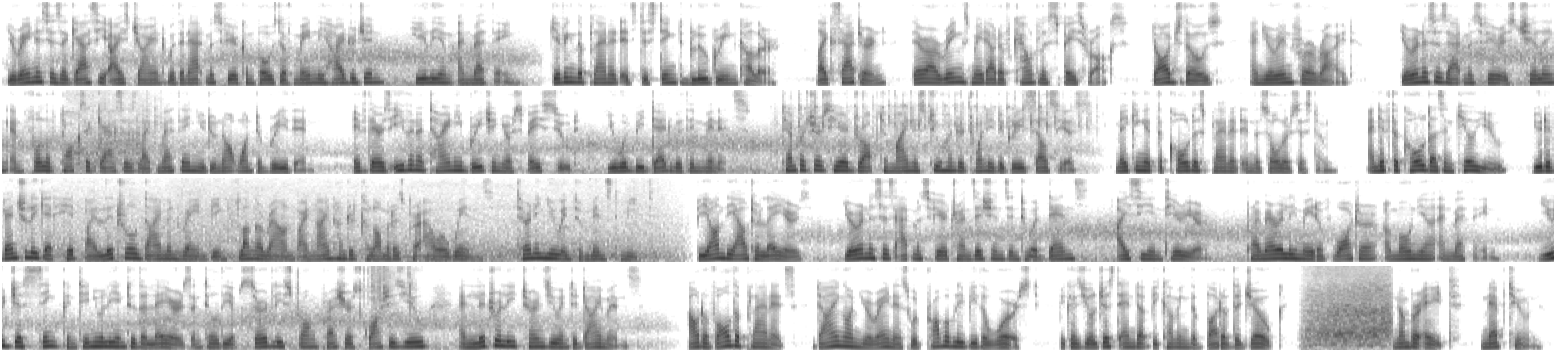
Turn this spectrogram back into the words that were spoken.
Uranus is a gassy ice giant with an atmosphere composed of mainly hydrogen, helium, and methane, giving the planet its distinct blue-green color. Like Saturn, there are rings made out of countless space rocks. Dodge those, and you're in for a ride. Uranus's atmosphere is chilling and full of toxic gases like methane you do not want to breathe in. If there's even a tiny breach in your spacesuit, you would be dead within minutes. Temperatures here drop to minus 220 degrees Celsius, making it the coldest planet in the solar system. And if the cold doesn't kill you, you'd eventually get hit by literal diamond rain being flung around by 900 kilometers per hour winds, turning you into minced meat. Beyond the outer layers, Uranus's atmosphere transitions into a dense, icy interior, primarily made of water, ammonia, and methane. You just sink continually into the layers until the absurdly strong pressure squashes you and literally turns you into diamonds. Out of all the planets, dying on Uranus would probably be the worst because you'll just end up becoming the butt of the joke. Number 8. Neptune.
